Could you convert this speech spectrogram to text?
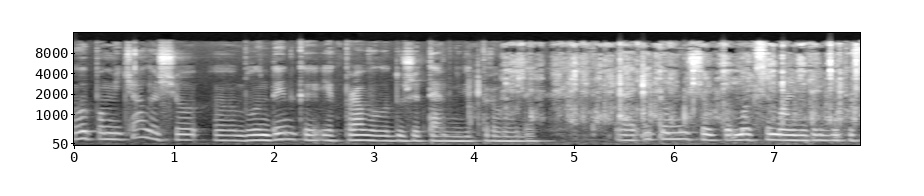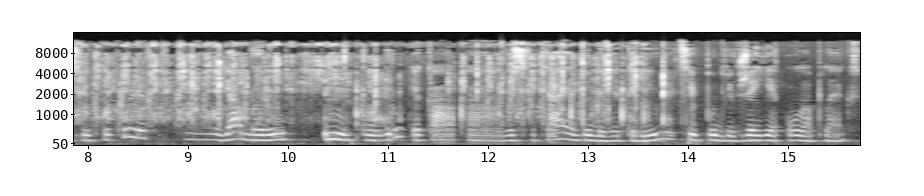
А ви помічали, що е, блондинки, як правило, дуже темні від природи. Е, І тому, щоб максимально зробити світлий колір, я беру пудру, яка е, висвітляє до 9 рівнів. В цій пудрі вже є Olaplex.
